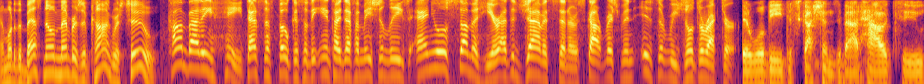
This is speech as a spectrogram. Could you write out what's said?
and one of the best known members of Congress, too. Combating hate, that's the focus of the Anti Defamation League's annual summit here at the Javits Center. Scott Richmond is the regional director. There will be discussions about how to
